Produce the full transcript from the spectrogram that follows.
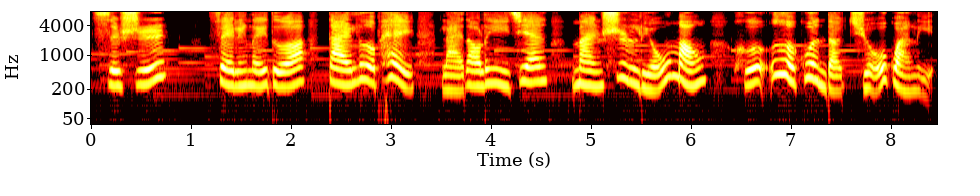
此时，费林雷德带乐佩来到了一间满是流氓和恶棍的酒馆里。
